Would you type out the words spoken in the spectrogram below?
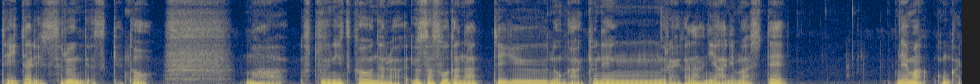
ていたりするんですけど、まあ普通に使うなら良さそうだなっていうのが去年ぐらいかなにありまして、でまあ今回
